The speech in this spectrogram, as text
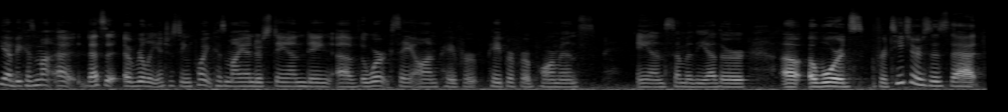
Yeah, because my, uh, that's a, a, really interesting point because my understanding of the work, say, on pay for, paper for performance and some of the other uh, awards for teachers is that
